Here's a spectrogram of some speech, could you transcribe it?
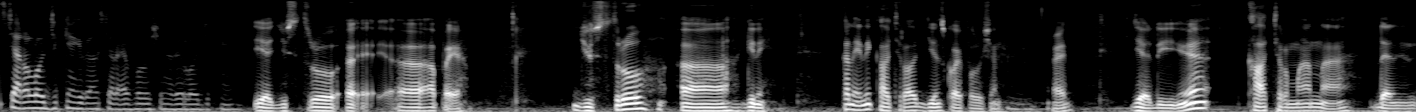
secara logiknya gitu kan secara evolutionary logiknya. ya justru eh, eh, apa ya justru eh, gini kan ini cultural genes coevolution right jadinya culture mana dan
